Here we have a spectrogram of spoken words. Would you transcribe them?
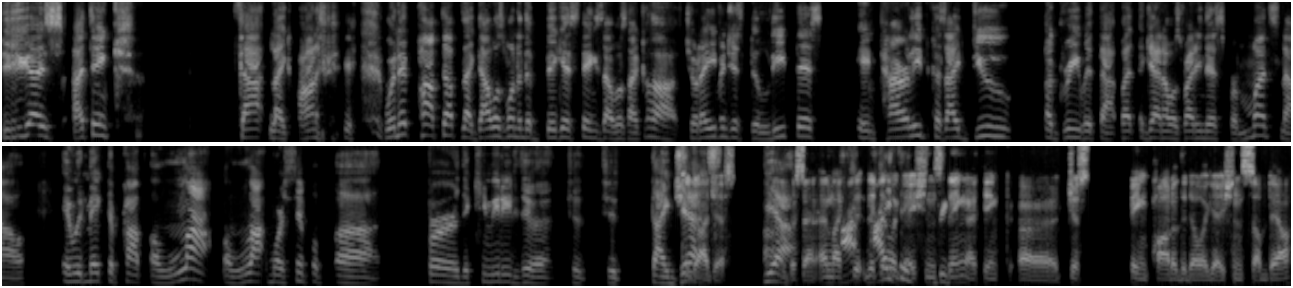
Do you guys? I think that, like, honestly, when it popped up, like that was one of the biggest things that was like, oh, should I even just delete this entirely? Because I do agree with that. But again, I was writing this for months now. It would make the prop a lot, a lot more simple uh, for the community to to to digest. To digest. 100%. Yeah, and like the, the delegations I think, thing, I think uh, just being part of the delegation sub DAO,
